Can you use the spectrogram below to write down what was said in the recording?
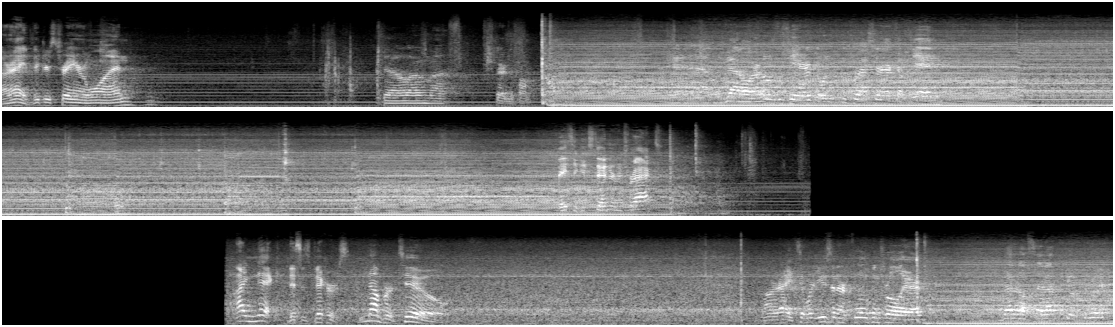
All right, Vickers Trainer one. So I'm uh, starting the pump. And we've got all our hoses here going to the pressure, comes in. Basic extend and retract. I'm Nick. This is Vickers, number two. All right, so we're using our flow control air. We've got it all set up to go through it.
